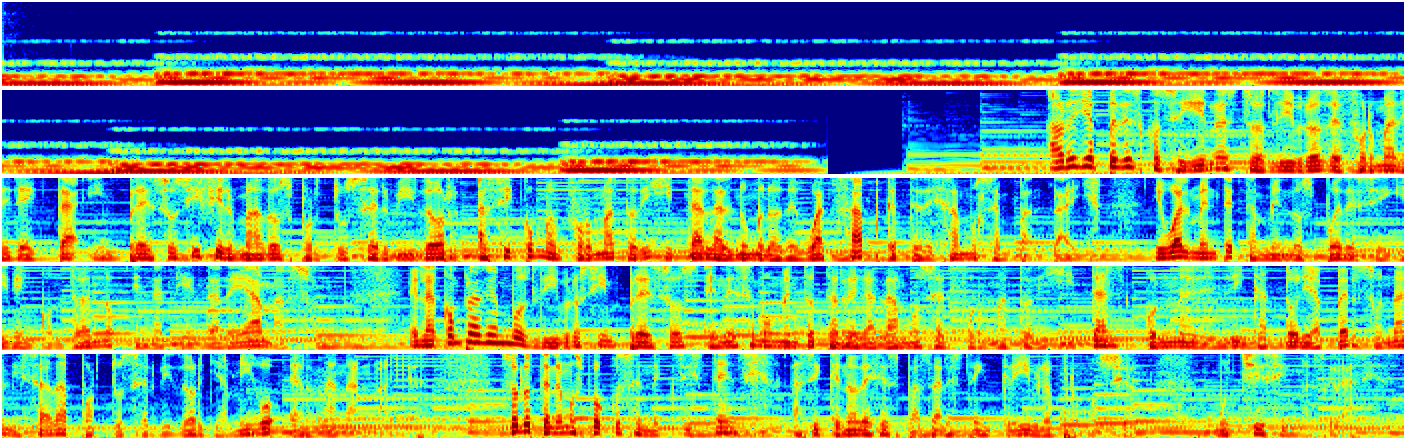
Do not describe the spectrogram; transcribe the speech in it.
Ahora ya puedes conseguir nuestros libros de forma directa, impresos y firmados por tu servidor, así como en formato digital al número de WhatsApp que te dejamos en pantalla. Igualmente también los puedes seguir encontrando en la tienda de Amazon. En la compra de ambos libros impresos, en ese momento te regalamos el formato digital con una dedicatoria personalizada por tu servidor y amigo Hernán Almaguer. Solo tenemos pocos en existencia, así que no dejes pasar esta increíble promoción. Muchísimas gracias.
